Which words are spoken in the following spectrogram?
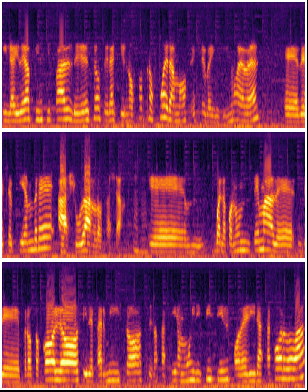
y la idea principal de ellos era que nosotros fuéramos este 29 eh, de septiembre a ayudarlos allá. Eh, bueno, con un tema de, protocolos y de permisos, se nos hacía muy difícil poder ir hasta Córdoba.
